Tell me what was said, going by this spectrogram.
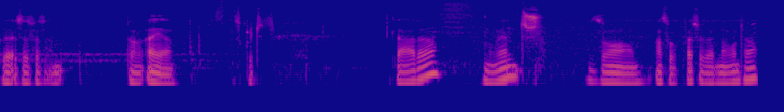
Oder ist das was anderes? Ah ja, ist gut. Lade. Moment. So. Achso, Quatsch, wir werden mal runter.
